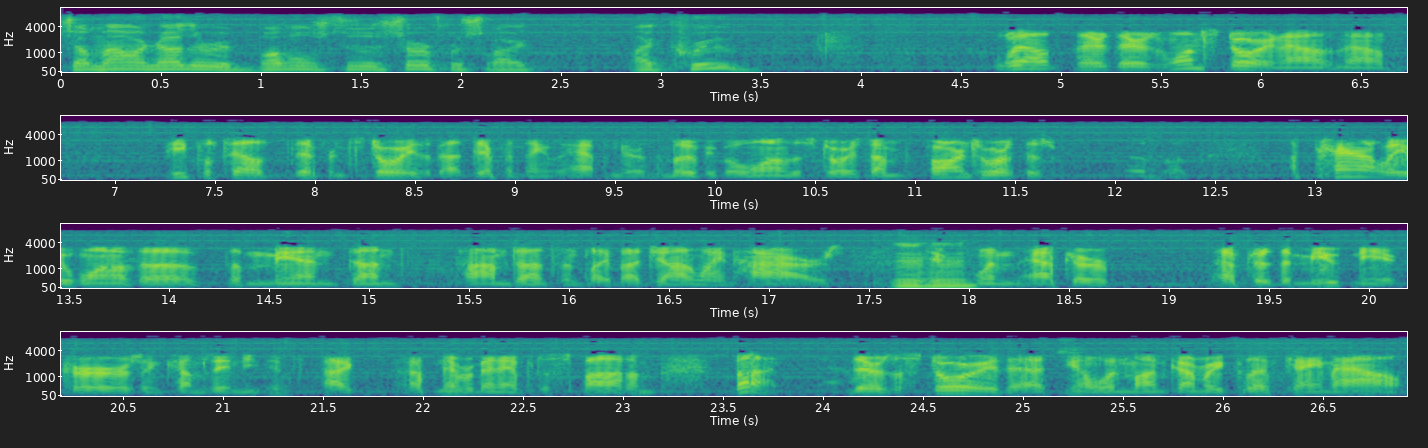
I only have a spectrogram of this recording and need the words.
somehow or another it bubbles to the surface like like crude. Well, there, there's one story now. Now, people tell different stories about different things that happened during the movie, but one of the stories, um, Farnsworth is apparently one of the the men, Dun, Tom Dunson, played by John Wayne hires Mhm. when after after the mutiny occurs and comes in. It's, I I've never been able to spot him, but there's a story that you know when Montgomery Clift came out.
